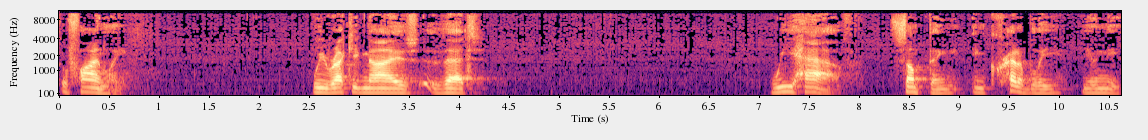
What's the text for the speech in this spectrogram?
So finally, we recognize that we have something incredibly unique.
